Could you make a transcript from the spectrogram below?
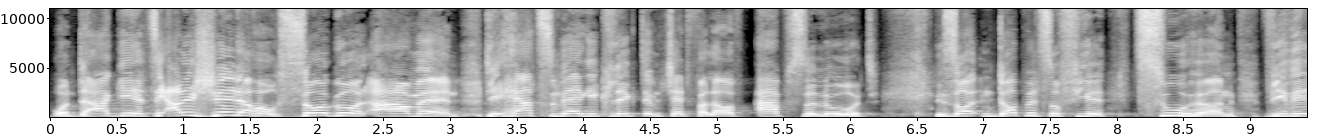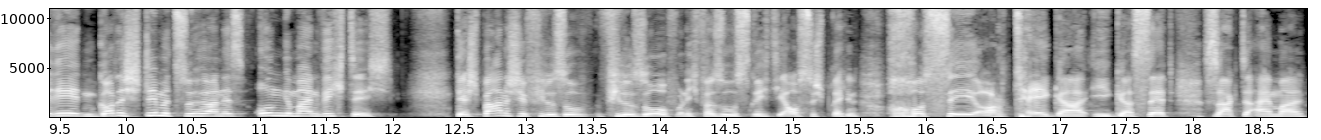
Und da gehen jetzt alle Schilder hoch. So gut. Amen. Die Herzen werden geklickt im Chatverlauf. Absolut. Wir sollten doppelt so viel zuhören, wie wir reden. Gottes Stimme zu hören ist ungemein wichtig. Der spanische Philosoph, Philosoph und ich versuche es richtig auszusprechen, José Ortega y Gasset, sagte einmal,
